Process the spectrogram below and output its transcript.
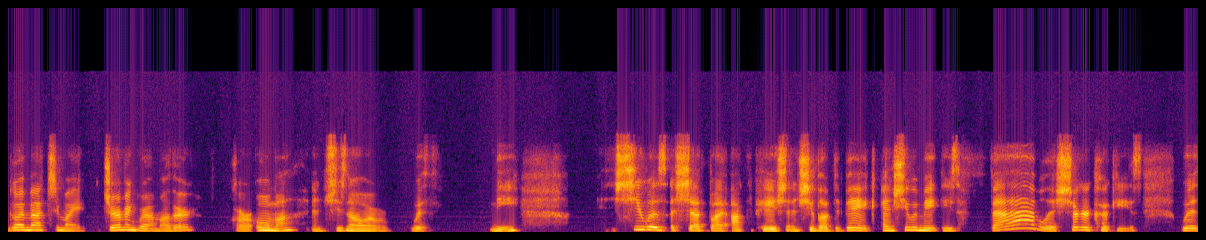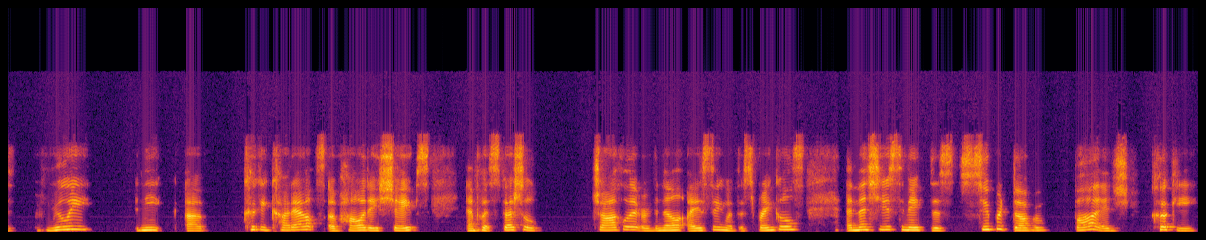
going back to my German grandmother, our Oma, and she's now with me. She was a chef by occupation. She loved to bake, and she would make these fabulous sugar cookies with really neat uh, cookie cutouts of holiday shapes and put special chocolate or vanilla icing with the sprinkles. And then she used to make this super double fudge cookie.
